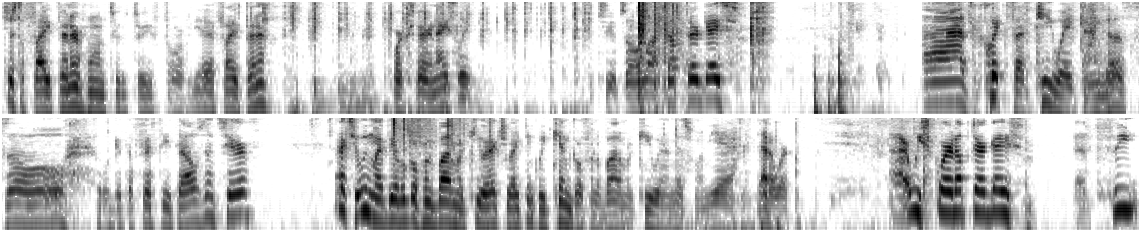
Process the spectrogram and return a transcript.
Just a five pinner. One, two, three, four. Yeah, five pinner. Works very nicely. Let's see, it's all locked up there, guys. Uh, it's a Kwikset keyway, kind of. So we'll get the 50 thousandths here. Actually, we might be able to go from the bottom of the keyway. Actually, I think we can go from the bottom of the keyway on this one. Yeah, that'll work. Are we squared up there, guys? Let's see.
